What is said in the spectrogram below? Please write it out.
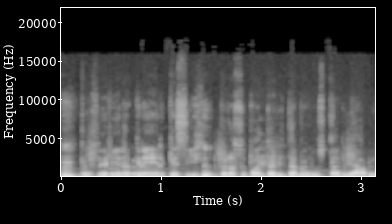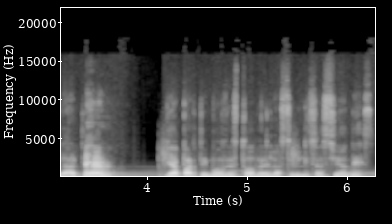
Prefiero creer que sí. Pero suponte ahorita me gustaría hablar ya. Ya partimos de esto de las civilizaciones.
